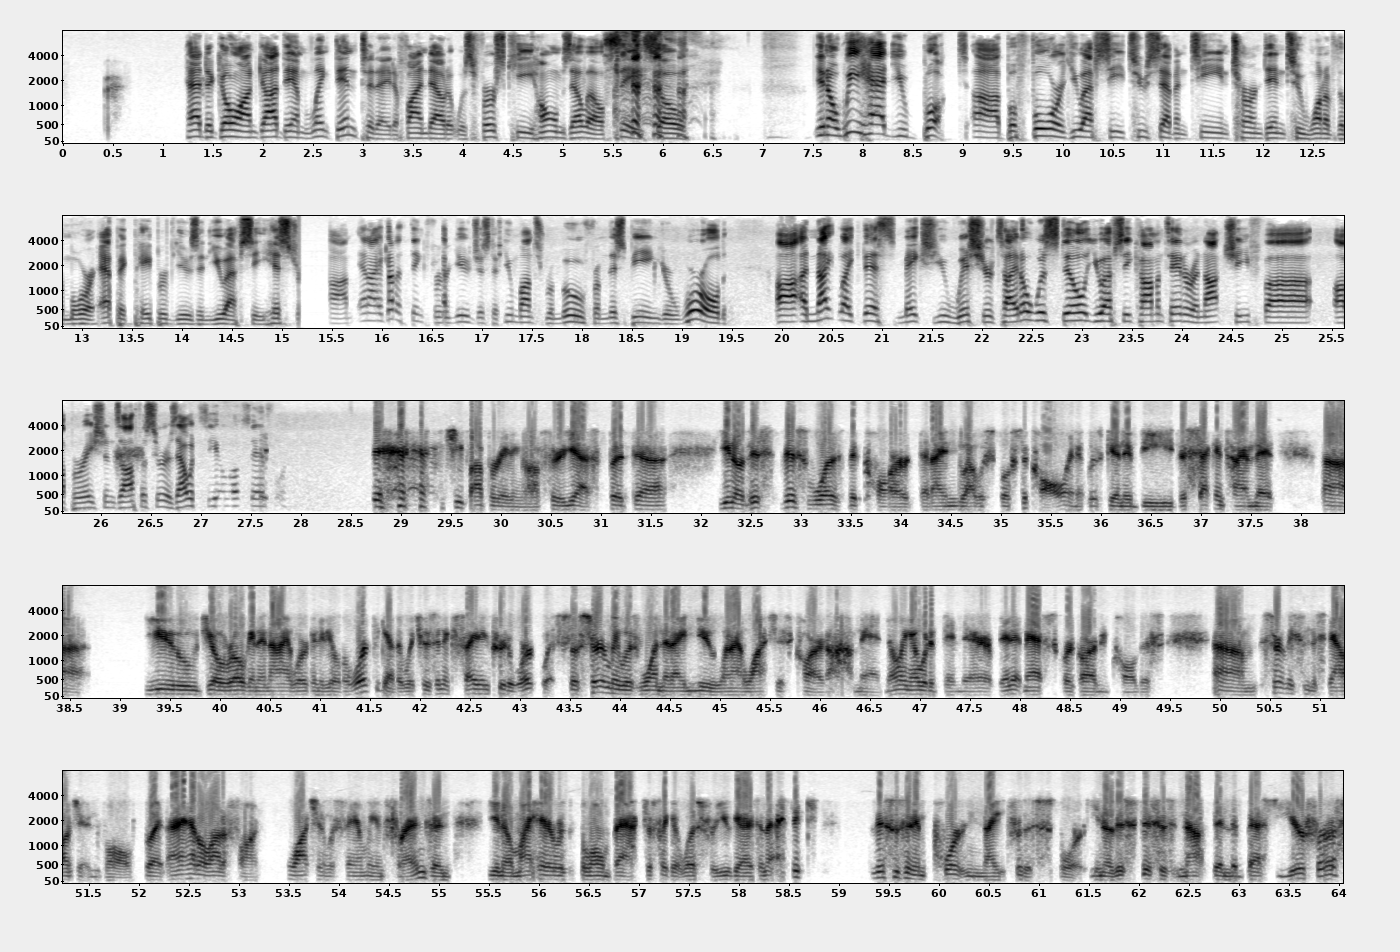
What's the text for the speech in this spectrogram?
had to go on goddamn LinkedIn today to find out it was First Key Homes LLC. So, you know, we had you booked uh, before UFC 217 turned into one of the more epic pay per views in UFC history. Um, and I got to think for you, just a few months removed from this being your world, uh, a night like this makes you wish your title was still UFC commentator and not chief uh, operations officer. Is that what CLO stands for? chief operating officer, yes. But uh, you know, this this was the card that I knew I was supposed to call, and it was going to be the second time that uh, you, Joe Rogan, and I were going to be able to work together, which was an exciting crew to work with. So certainly was one that I knew when I watched this card. Oh man, knowing I would have been there, been at Madison Square Garden called this. Um, certainly some nostalgia involved, but I had a lot of fun watching with family and friends, and you know, my hair was blown back just like it was for you guys. And I think this was an important night for the sport. You know, this this has not been the best year for us.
